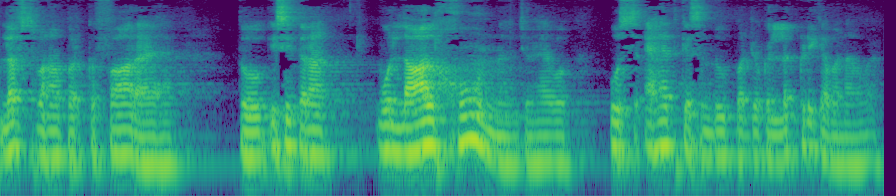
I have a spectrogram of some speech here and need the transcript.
لفظ وہاں پر کفار آیا ہے۔ تو اسی طرح وہ لال خون جو ہے وہ اس عہد کے صندوق پر جو کہ لکڑی کا بنا ہوا ہے،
